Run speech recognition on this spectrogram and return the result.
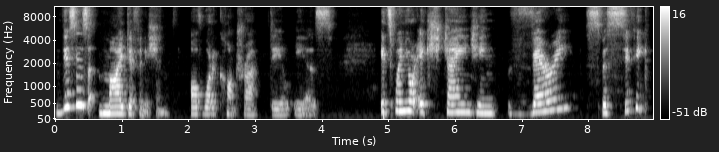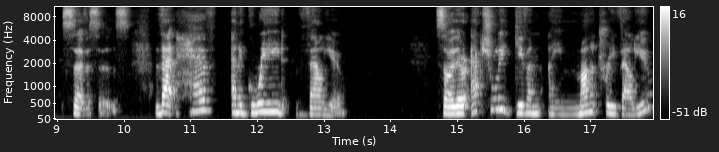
this is my definition of what a contra deal is. It's when you're exchanging very specific services that have an agreed value. So they're actually given a monetary value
